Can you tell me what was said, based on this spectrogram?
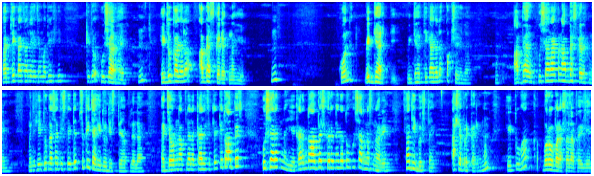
साध्य काय झालं याच्यामध्ये ही की तो हुशार आहे. हेतू काय झाला? अभ्यास करत नाही आहे कोण? विद्यार्थी. विद्यार्थी काय झाला? पक्ष झाला. अभ्यास हुशार आहे पण अभ्यास करत नाही. म्हणजे हेतू कसा दिसतोय तर चुकीचा हेतू दिसतोय आपल्याला. ह्याच्यावरून आपल्याला काय लक्षात येतं की तो अभ्यास हुशारच नाही आहे कारण तो अभ्यास करत नाही तर तो हुशार नसणार आहे. साधी गोष्ट आहे. अशा प्रकारे. म्हणून हेतू हा बरोबर असायला पाहिजे.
